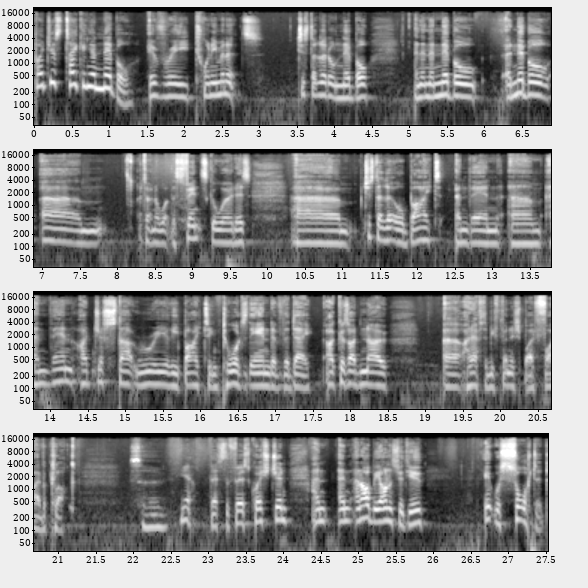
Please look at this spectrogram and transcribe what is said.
By just taking a nibble every 20 minutes. Just a little nibble. And then the nibble, a nibble, um, I don't know what the svenska word is. Um, just a little bite, and then um, and then I'd just start really biting towards the end of the day because I'd know uh, I'd have to be finished by five o'clock. So yeah, that's the first question, and and and I'll be honest with you, it was sorted.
